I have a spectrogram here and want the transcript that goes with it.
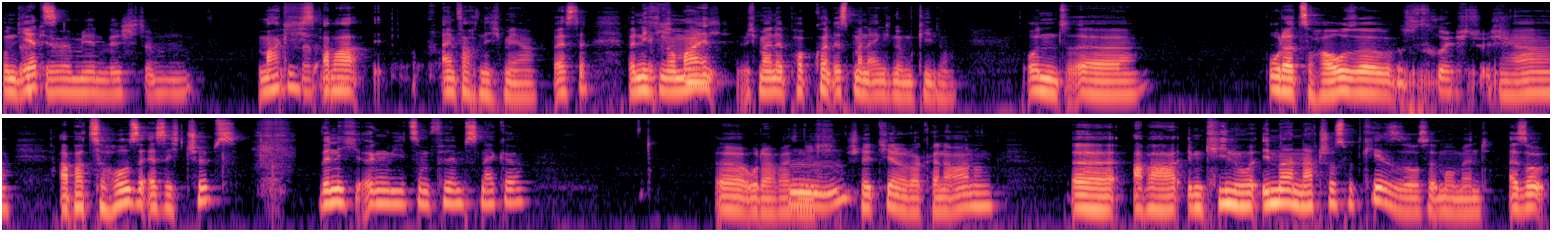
Und Okay, jetzt nicht. ähm, mag ich es aber einfach nicht mehr, weißt du? Wenn ich Echt normal, nicht? ich meine, Popcorn isst man eigentlich nur im Kino. Und, äh, oder zu Hause, Das ist richtig. ja, aber zu Hause esse ich Chips, wenn ich irgendwie zum Film snacke. Äh, oder weiß Mhm. nicht, Schnittchen oder keine Ahnung. Äh, aber im Kino immer Nachos mit Käsesoße im Moment. Also,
